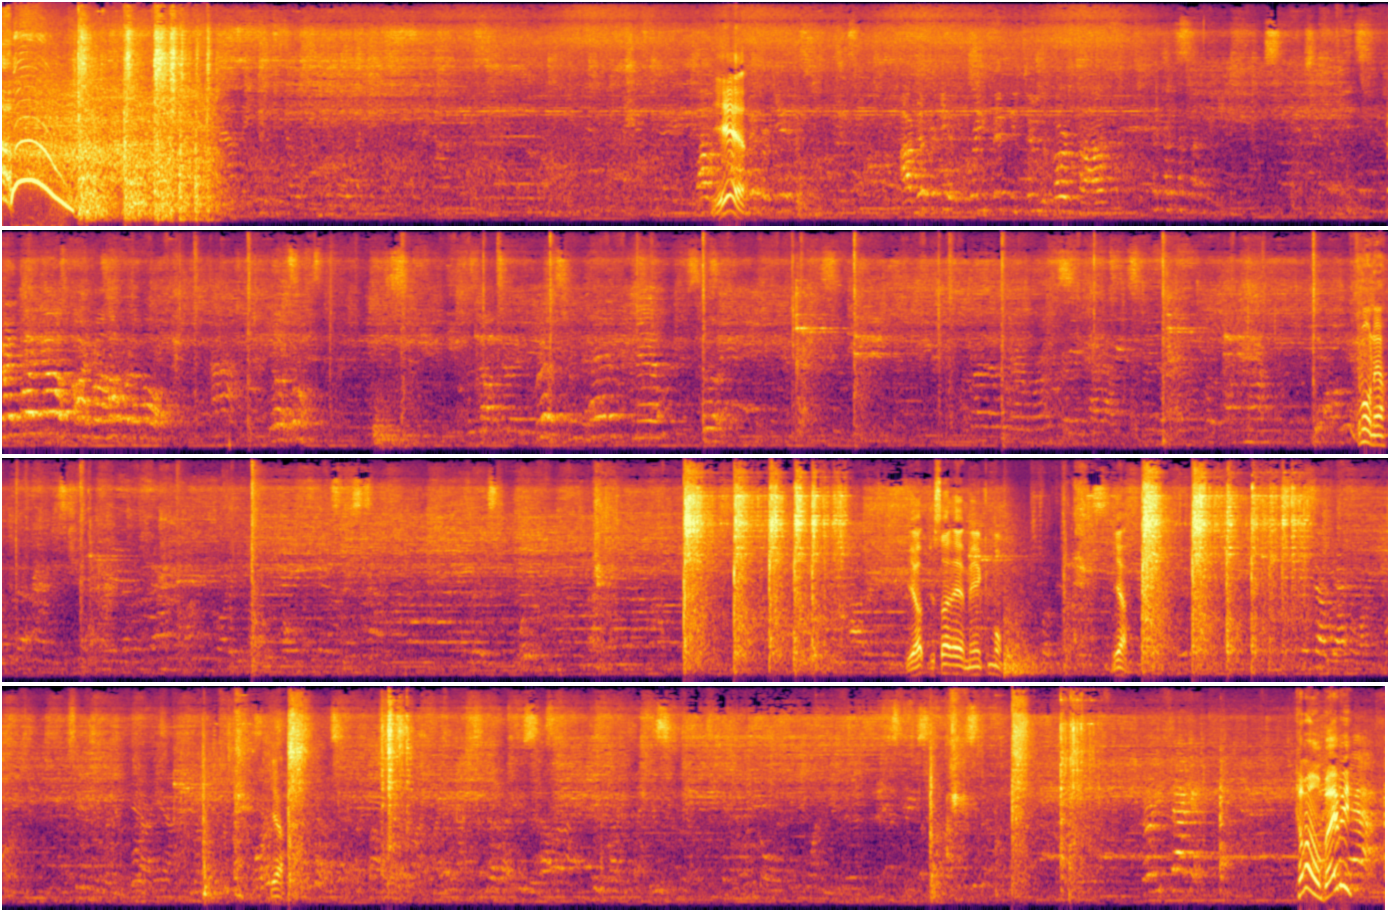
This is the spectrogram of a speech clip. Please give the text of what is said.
Come on now. Yep, just like that, man. Come on. Yeah. Yeah. Come on, baby. Yeah.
